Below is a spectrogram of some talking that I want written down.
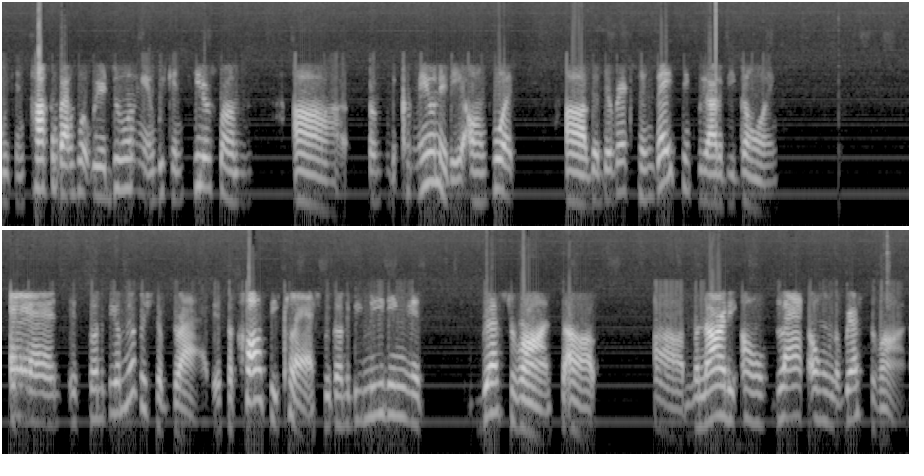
We can talk about what we're doing, and we can hear from uh, from the community on what uh, the direction they think we ought to be going. And it's going to be a membership drive. It's a coffee clash. We're going to be meeting at restaurants, uh, uh, minority-owned, black-owned restaurants,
